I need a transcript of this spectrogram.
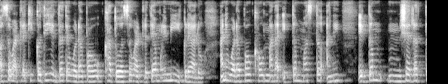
असं वाटलं की कधी एकदा त्या वडापाव खातो असं वाटलं. त्यामुळे मी इकडे आलो आणि वडापाव खाऊन मला एकदम मस्त आणि एकदम शरीरात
